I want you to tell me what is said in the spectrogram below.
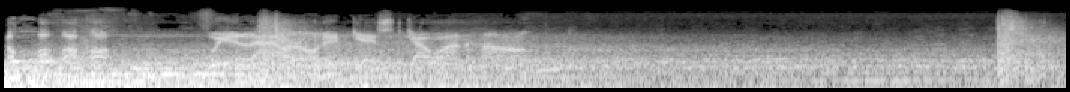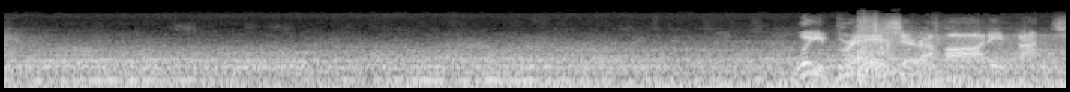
Will our honored guest go unharmed? We brazier a hardy bunch.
